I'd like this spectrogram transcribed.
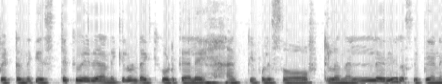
പെട്ടെന്ന് ഗസ്റ്റൊക്കെ വരികയാണെങ്കിലും ഉണ്ടാക്കി കൊടുക്കുക അല്ലേ? അടിപൊളി സോഫ്റ്റുള്ള നല്ലൊരു റെസിപ്പിയാണ്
